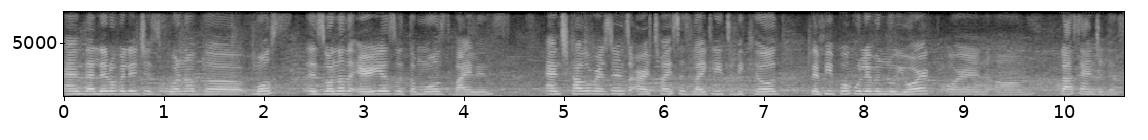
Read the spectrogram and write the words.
and that Little Village is one of the most is one of the areas with the most violence. And Chicago residents are twice as likely to be killed than people who live in New York or in um, Los Angeles.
